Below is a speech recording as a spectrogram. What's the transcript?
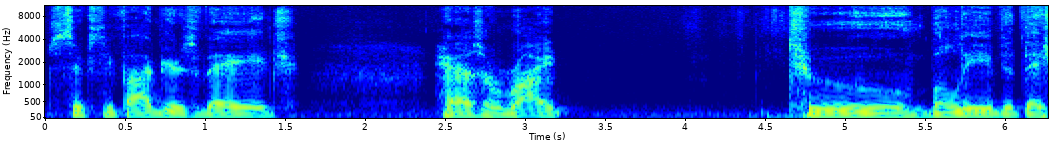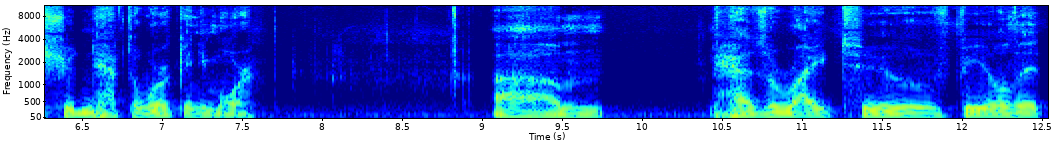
65 years of age has a right to believe that they shouldn't have to work anymore. Um, has a right to feel that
